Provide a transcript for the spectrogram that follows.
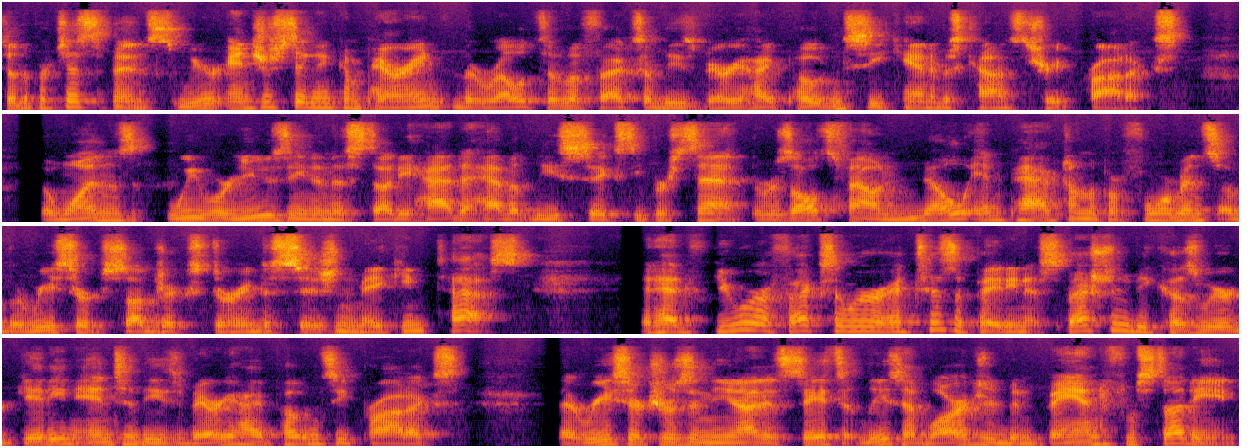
to the participants. We are interested in comparing the relative effects of these very high potency cannabis concentrate products. The ones we were using in this study had to have at least 60%. The results found no impact on the performance of the research subjects during decision making tests. It had fewer effects than we were anticipating, especially because we were getting into these very high potency products that researchers in the United States at least have largely been banned from studying.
